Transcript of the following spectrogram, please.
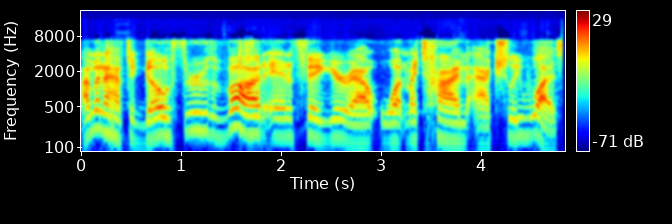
I'm gonna have to go through the VOD and figure out what my time actually was.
